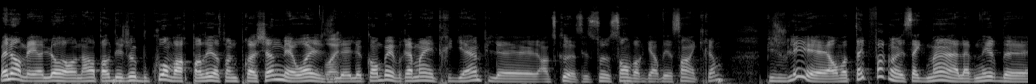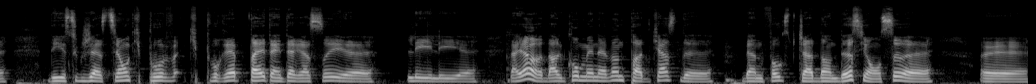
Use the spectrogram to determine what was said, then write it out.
Mais non, mais là, on en parle déjà beaucoup. On va en reparler la semaine prochaine. Mais ouais, Ouais. Le, le combat est vraiment intriguant. Puis le- en tout cas, c'est sûr, ça, on va regarder ça en crème. Puis je voulais, euh, on va peut-être faire un segment à l'avenir de des suggestions qui, peuvent, qui pourraient peut-être intéresser euh, les. les euh, D'ailleurs, dans le Co-Main Event podcast de Ben Fox et Chad Dundas, ils ont ça. euh,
